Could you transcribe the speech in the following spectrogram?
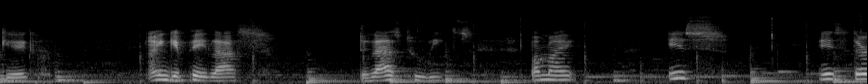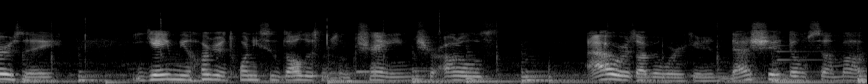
gig, I didn't get paid last the last two weeks. But I'm like, it's it's Thursday. You gave me $126 and some change for all those hours I've been working. That shit don't sum up.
